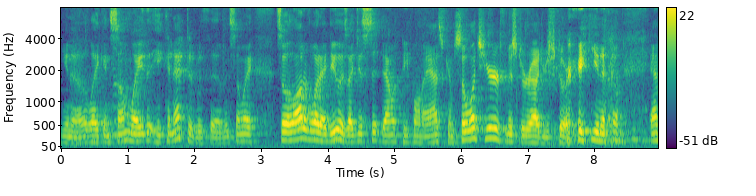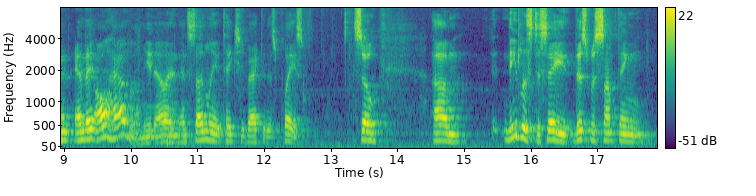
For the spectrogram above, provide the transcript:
you know, like in some way that he connected with them in some way. So a lot of what I do is I just sit down with people and I ask them, so what's your Mr. Rogers story, you know? And, and they all have them, you know, and, and suddenly it takes you back to this place. So, um, needless to say, this was something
